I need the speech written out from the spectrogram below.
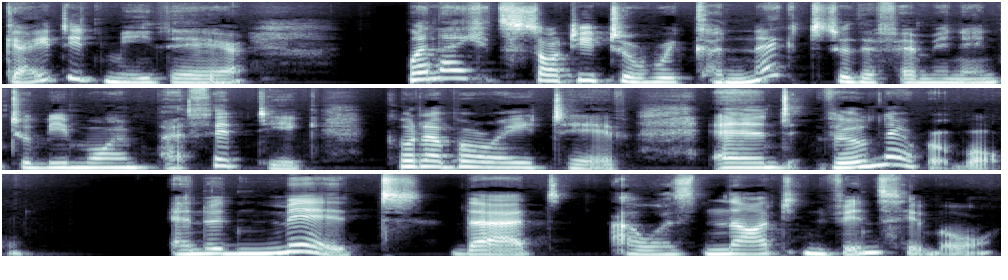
guided me there, when I started to reconnect to the feminine, to be more empathetic, collaborative, and vulnerable, and admit that I was not invincible,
